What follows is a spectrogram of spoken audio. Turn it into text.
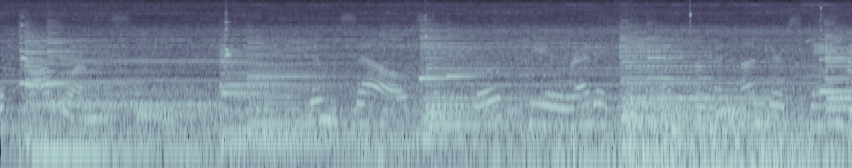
the problems themselves, both theoretically and from an understanding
